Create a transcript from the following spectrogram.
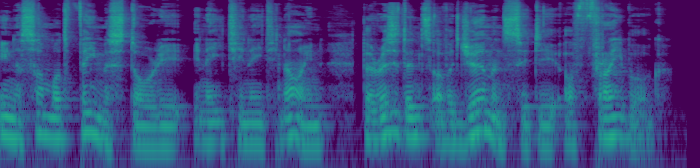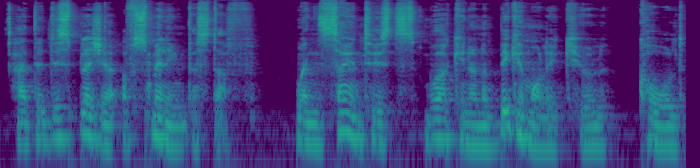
In a somewhat famous story in 1889, the residents of a German city of Freiburg had the displeasure of smelling the stuff. When scientists working on a bigger molecule called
